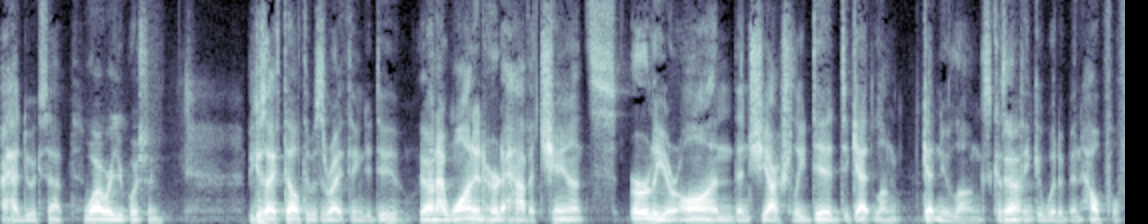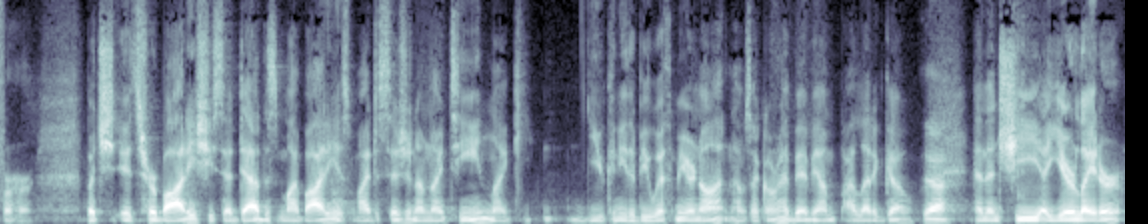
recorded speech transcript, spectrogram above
I had to accept Why were you pushing? because I felt it was the right thing to do, Yeah. and I wanted her to have a chance earlier on than she actually did to get lung get new lungs because Yeah. I think it would have been helpful for her. But she, it's her body. She said, "Dad, this is my body. It's my decision. I'm 19. Like." You can either be with me or not, and I was like, "All right, baby, I'm, I let it go." Yeah. And then she, a year later,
